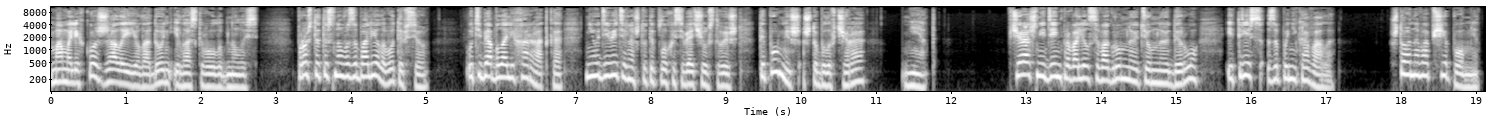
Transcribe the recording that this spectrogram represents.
Мама легко сжала ее ладонь и ласково улыбнулась. «Просто ты снова заболела, вот и все. У тебя была лихорадка. Неудивительно, что ты плохо себя чувствуешь. Ты помнишь, что было вчера?» «Нет». Вчерашний день провалился в огромную темную дыру, и Трис запаниковала. Что она вообще помнит?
